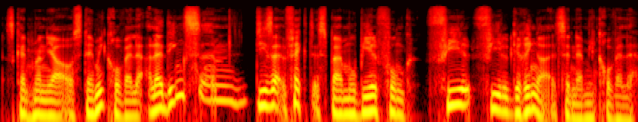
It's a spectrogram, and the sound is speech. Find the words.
Das kennt man ja aus der Mikrowelle. Allerdings, ähm, dieser Effekt ist beim Mobilfunk viel, viel geringer als in der Mikrowelle.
